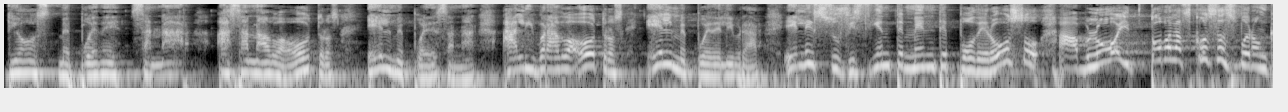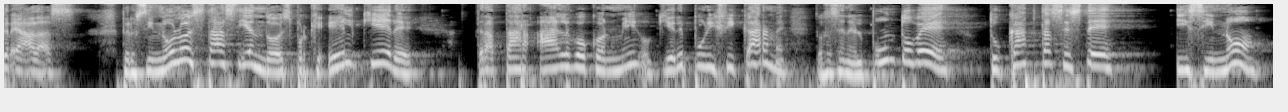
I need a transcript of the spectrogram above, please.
Dios me puede sanar. Ha sanado a otros. Él me puede sanar. Ha librado a otros. Él me puede librar. Él es suficientemente poderoso. Habló y todas las cosas fueron creadas. Pero si no lo está haciendo es porque Él quiere tratar algo conmigo. Quiere purificarme. Entonces en el punto B, tú captas este y si no,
